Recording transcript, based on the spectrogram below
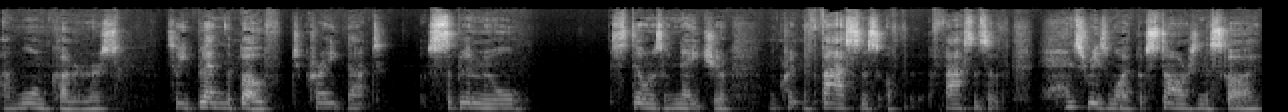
and warm colours. So you blend the both to create that subliminal stillness of nature and create the vastness of the vastness of hence the reason why I put stars in the sky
